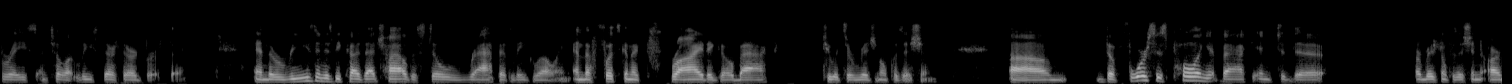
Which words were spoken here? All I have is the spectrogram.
brace until at least their third birthday. And the reason is because that child is still rapidly growing and the foot's going to try to go back to its original position. Um, the forces pulling it back into the original position are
